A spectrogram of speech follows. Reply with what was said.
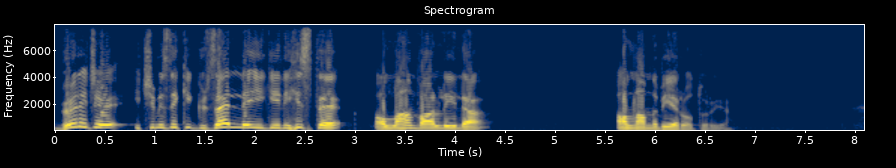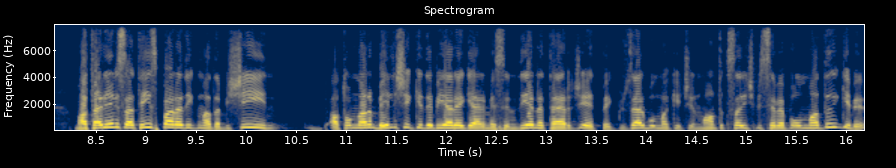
Böylece içimizdeki güzelle ilgili his de Allah'ın varlığıyla anlamlı bir yere oturuyor. Materyalist ateist paradigmada bir şeyin atomların belli şekilde bir yere gelmesini diğerine tercih etmek, güzel bulmak için mantıksal hiçbir sebep olmadığı gibi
